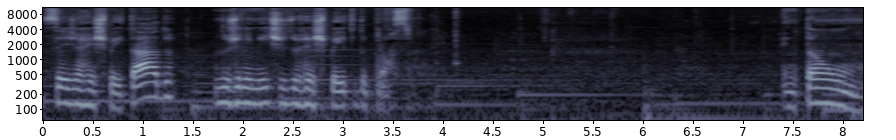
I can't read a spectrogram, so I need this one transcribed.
seja respeitado nos limites do respeito do próximo. Então,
